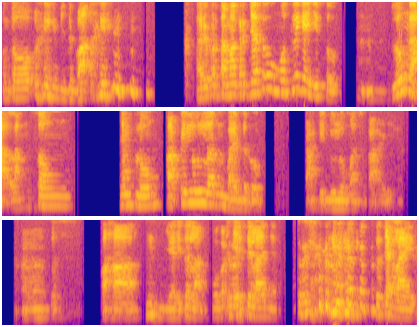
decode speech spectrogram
untuk dijebak. hari pertama kerja tuh mostly kayak gitu. Hmm. Lu nggak langsung nyemplung, tapi lu learn by the rope. Kaki dulu masuk air, Hmm. terus paha, ya itulah pokoknya Terus? istilahnya. Terus terus yang lain.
